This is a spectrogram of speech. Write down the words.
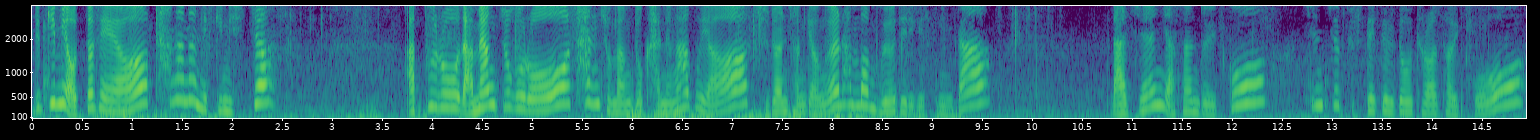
느낌이 어떠세요? 편안한 느낌이시죠? 앞으로 남양 쪽으로 산 조망도 가능하고요. 주변 전경을 한번 보여드리겠습니다. 낮은 야산도 있고 신축 주택들도 들어서 있고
